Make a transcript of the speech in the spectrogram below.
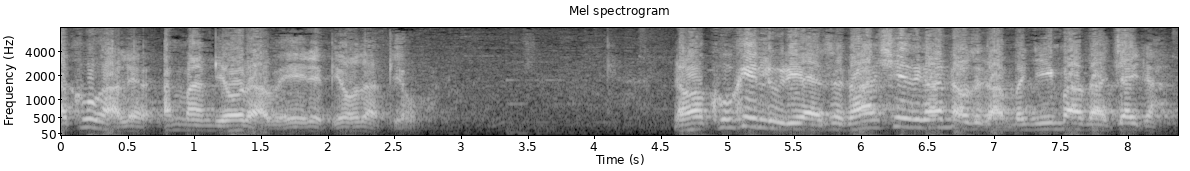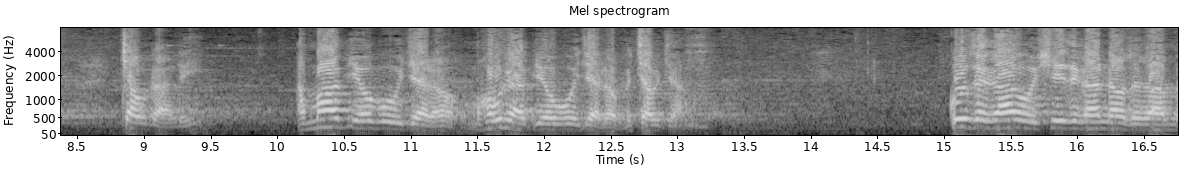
အခုဟာလည်းအမှန်ပြောတာပဲတဲ့ပြောတာပြော နော်ခုခေတ်လူတွေကစကားရှေ့စကားနောက်စကားမကြီးမှသာကြိုက်တာကြောက်တာလေအမှားပြောဖို့ကြတော့မဟုတ်တာပြောဖို့ကြတော့မကြောက်ကြဘူးကိုယ်စကားကိုရှေ့စကားနောက်စကားမ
